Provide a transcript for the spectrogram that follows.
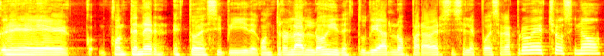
eh, co- contener estos SCP, de controlarlos y de estudiarlos para ver si se les puede sacar provecho, si no.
